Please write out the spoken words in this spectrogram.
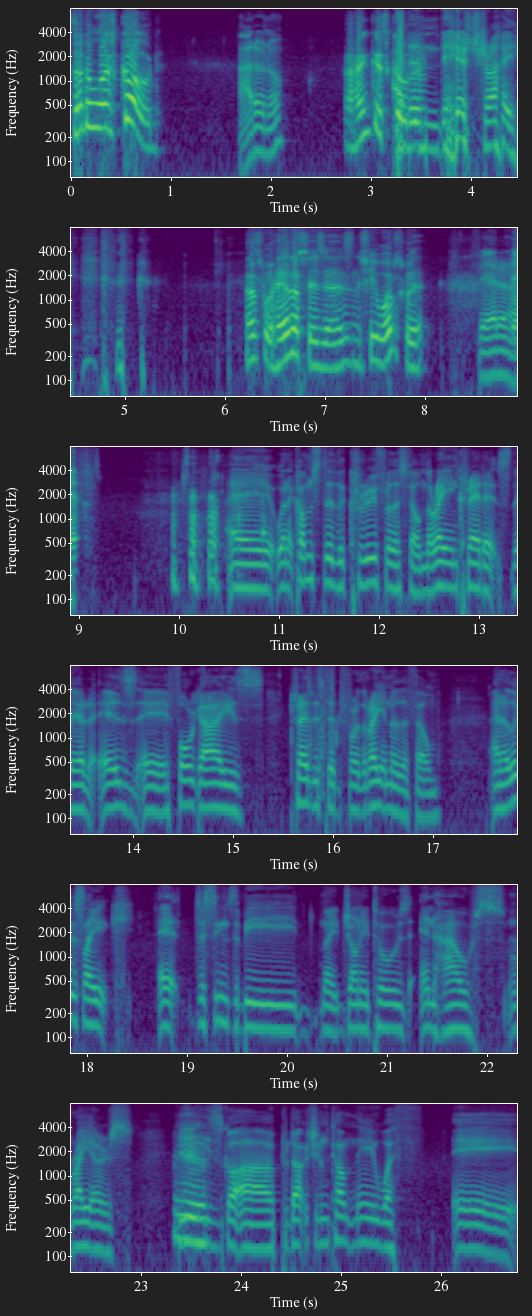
that what it's called? I don't know. I think it's I called. rem- didn't dare try. That's what Heather says it is, and she works with it. Fair enough. Uh, when it comes to the crew for this film, the writing credits, there is uh, four guys credited for the writing of the film, and it looks like it just seems to be like Johnny To's in-house writers. yeah. He's got a production company with a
